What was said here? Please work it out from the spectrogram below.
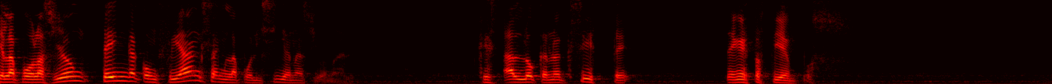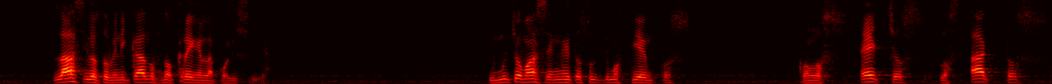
que la población tenga confianza en la Policía Nacional que es algo que no existe en estos tiempos. Las y los dominicanos no creen en la policía. Y mucho más en estos últimos tiempos, con los hechos, los actos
